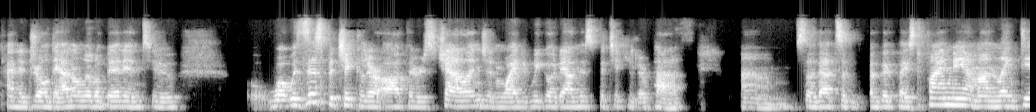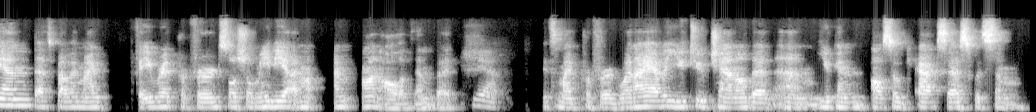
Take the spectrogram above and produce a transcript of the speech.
kind of drill down a little bit into what was this particular author's challenge and why did we go down this particular path. Um, so that's a, a good place to find me. I'm on LinkedIn. That's probably my favorite preferred social media. I'm I'm on all of them, but Yeah. it's my preferred one. I have a YouTube channel that um, you can also access with some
